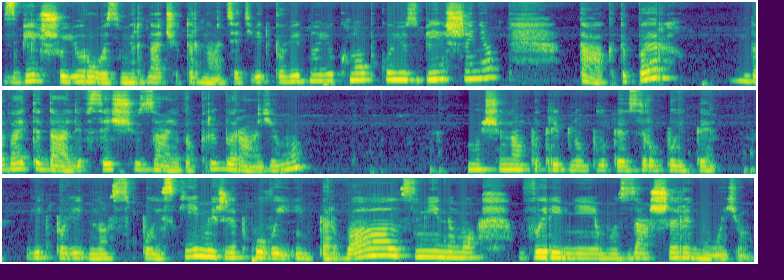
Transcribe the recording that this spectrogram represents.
збільшую розмір на 14 відповідною кнопкою збільшення. Так, тепер давайте далі все, що зайве, прибираємо тому що нам потрібно буде зробити відповідно списки, міжрядковий інтервал змінимо, вирівняємо за шириною.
